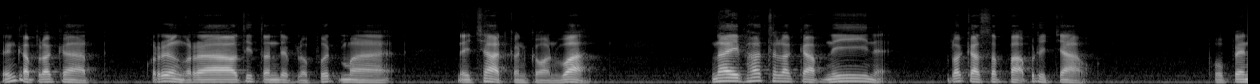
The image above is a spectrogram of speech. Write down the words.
ถึงกับประกาศเรื่องราวที่ตนได้ประพฤติมา ในชาติก่อนๆว่า ในพัทธลกับนี้เนี่ยประกาศสปะพุทธเจ้า ผู้เป็น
